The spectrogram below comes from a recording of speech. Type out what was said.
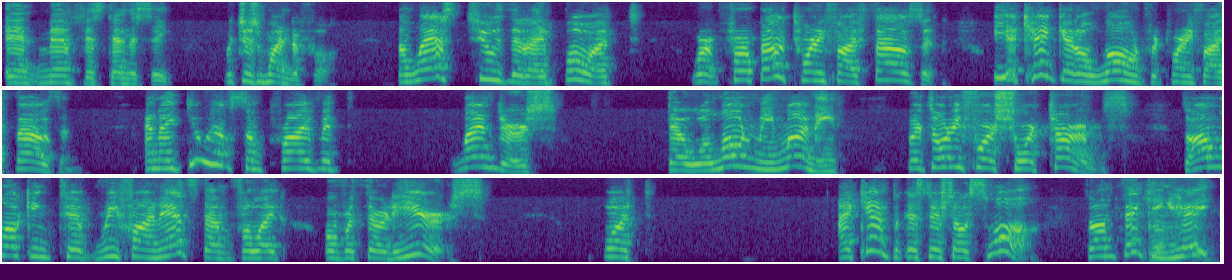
in Memphis, Tennessee, which is wonderful. The last two that I bought were for about 25,000. You can't get a loan for 25,000. And I do have some private lenders that will loan me money, but it's only for short terms. So I'm looking to refinance them for like over 30 years. But I can't because they're so small. So I'm thinking, hey,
